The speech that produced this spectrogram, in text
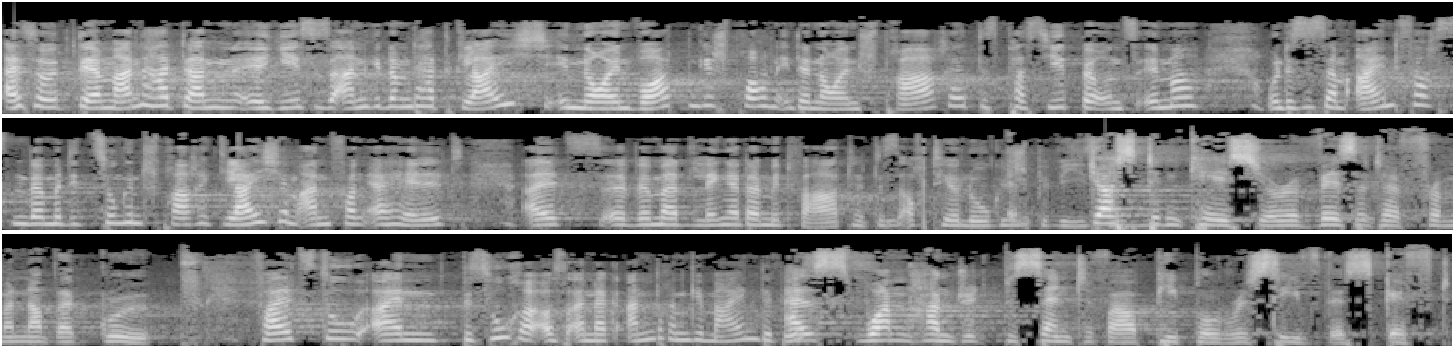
Also der Mann hat dann äh, Jesus angenommen, hat gleich in neuen Worten gesprochen, in der neuen Sprache. Das passiert bei uns immer. Und es ist am einfachsten, wenn man die Zungensprache gleich am Anfang erhält, als äh, wenn man länger damit wartet. Das ist auch theologisch bewiesen. Just in case you're a visitor from another group, Falls du ein Besucher aus einer anderen Gemeinde bist, as 100% of our people receive this gift,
